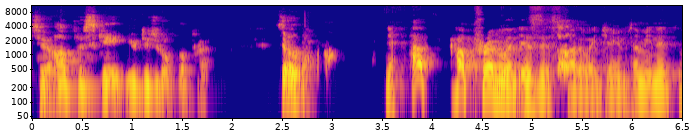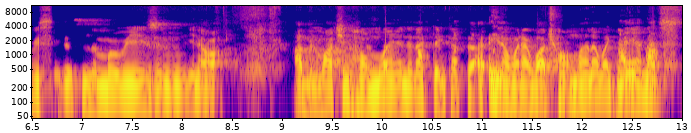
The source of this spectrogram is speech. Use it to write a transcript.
to obfuscate your digital footprint. So, Yeah. How how prevalent is this, by the way, James? I mean, it, we see this in the movies, and you know, I've been watching Homeland, and I think that you know, when I watch Homeland, I'm like, man, that's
